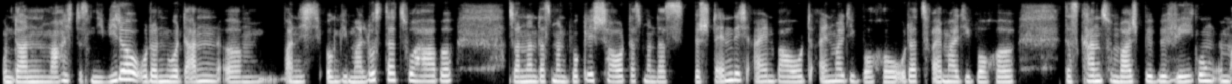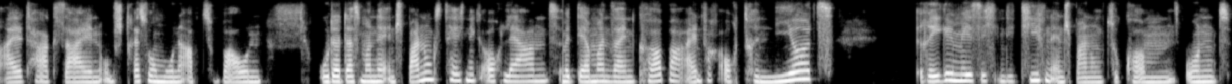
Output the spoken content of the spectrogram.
und dann mache ich das nie wieder oder nur dann, ähm, wann ich irgendwie mal Lust dazu habe, sondern dass man wirklich schaut, dass man das beständig einbaut, einmal die Woche oder zweimal die Woche. Das kann zum Beispiel Bewegung im Alltag sein, um Stresshormone abzubauen oder dass man eine Entspannungstechnik auch lernt, mit der man seinen Körper einfach auch trainiert, regelmäßig in die Tiefenentspannung zu kommen. Und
